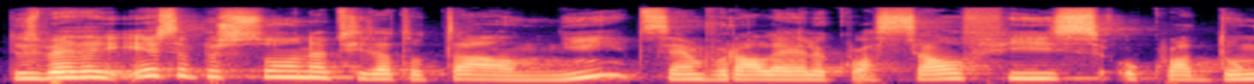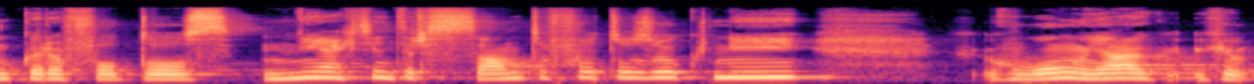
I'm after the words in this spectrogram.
Dus bij de eerste persoon heb je dat totaal niet. Het zijn vooral eigenlijk wat selfies, ook wat donkere foto's. Niet echt interessante foto's ook niet gewoon, ja, je,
